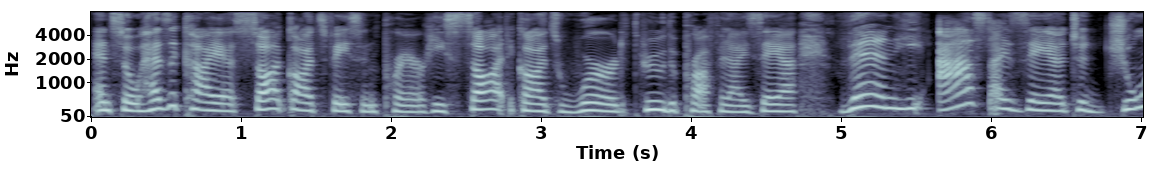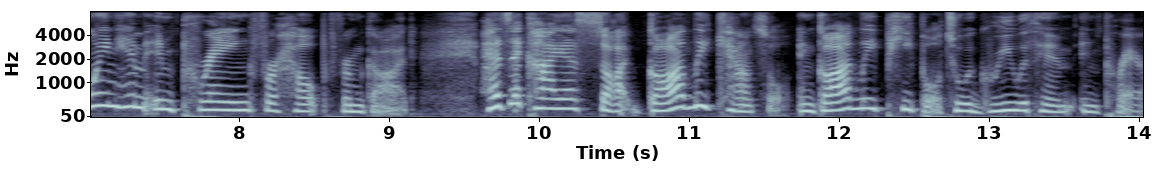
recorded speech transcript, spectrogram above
And so Hezekiah sought God's face in prayer. He sought God's word through the prophet Isaiah. Then he asked Isaiah to join him in praying for help from God. Hezekiah sought godly counsel and godly people to agree with him in prayer.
